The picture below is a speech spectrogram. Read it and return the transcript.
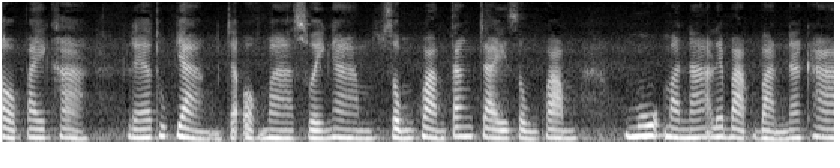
ต่อไปค่ะ แล้วทุกอย่างจะออกมาสวยงาม สมความตั้งใจ สมความมุมานะและบากบั่นนะคะ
